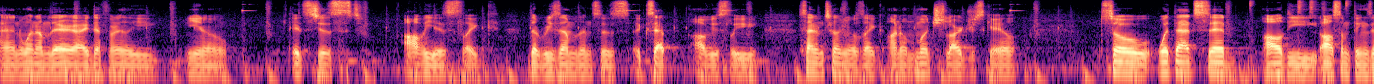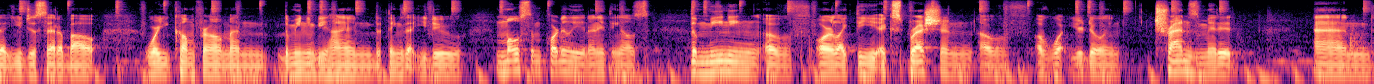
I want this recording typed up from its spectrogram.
And when I'm there, I definitely, you know, it's just obvious like the resemblances, except obviously San Antonio is like on a much larger scale so with that said all the awesome things that you just said about where you come from and the meaning behind the things that you do most importantly than anything else the meaning of or like the expression of of what you're doing transmitted and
